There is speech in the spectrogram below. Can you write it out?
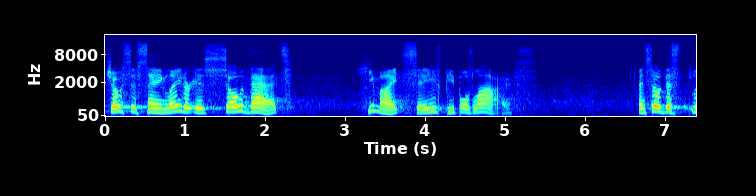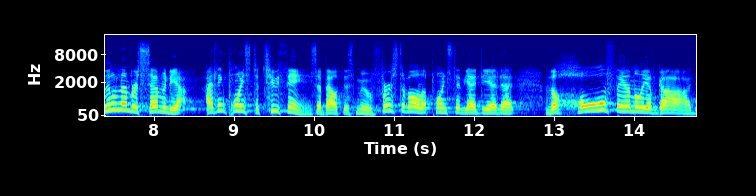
Joseph saying later is so that he might save people's lives. And so, this little number 70, I think, points to two things about this move. First of all, it points to the idea that the whole family of God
